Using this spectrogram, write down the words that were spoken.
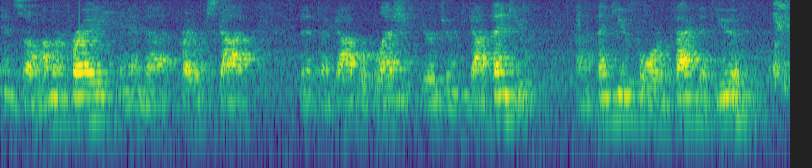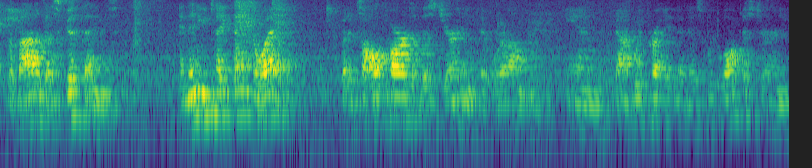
And so I'm going to pray and uh, pray over Scott that uh, God will bless your journey. God, thank you. Uh, thank you for the fact that you have provided us good things, and then you take things away. But it's all a part of this journey that we're on. And God, we pray that as we walk this journey,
